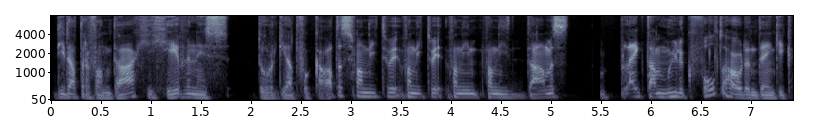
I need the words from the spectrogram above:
die dat er vandaag gegeven is door die advocaten van die, twee, van die, twee, van die, van die dames, blijkt dat moeilijk vol te houden, denk ik.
